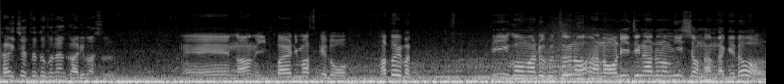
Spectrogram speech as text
変えちゃったとこなんかあります？えー、なんいっぱいありますけど例えば T50 普通のあのオリジナルのミッションなんだけど、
